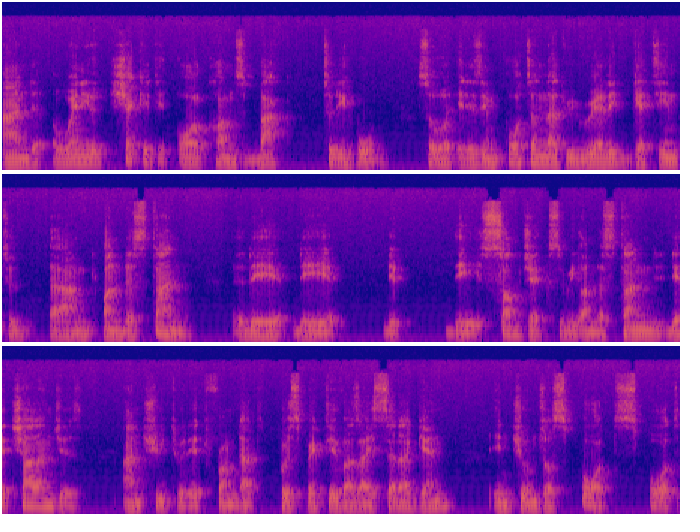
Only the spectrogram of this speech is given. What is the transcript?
And when you check it, it all comes back to the home. So it is important that we really get into um, understand the the the the subjects, we understand their challenges and treat with it from that perspective. As I said again, in terms of sport, sport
